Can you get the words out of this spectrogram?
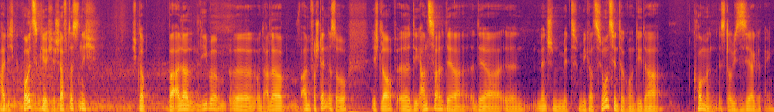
Heiligkreuzkirche schafft das nicht. Ich glaube, bei aller Liebe äh, und aller, allem Verständnis so, ich glaube, äh, die Anzahl der, der äh, Menschen mit Migrationshintergrund, die da kommen, ist, glaube ich, sehr gering.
